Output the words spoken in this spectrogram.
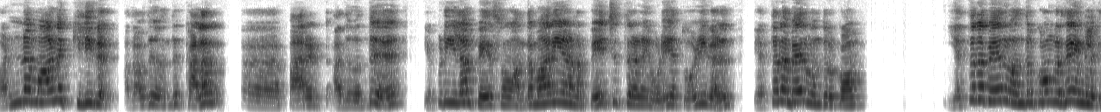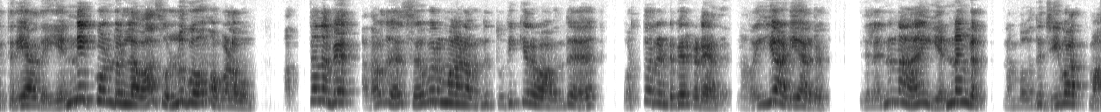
வண்ணமான கிளிகள் அதாவது வந்து கலர் பேரட் அது வந்து எப்படிலாம் பேசும்? அந்த மாதிரியான பேச்சு திறனை உடைய தோழிகள் எத்தனை பேர் வந்திருக்கோம்? எத்தனை பேர் வந்திருக்கோங்கிறதே எங்களுக்கு தெரியாது. எண்ணிக்கொண்டுள்ளவா சொல்லுகோம் அவ்வளவும். அத்தனை பேர் அதாவது சிவபெருமானை வந்து துதிக்கிறவா வந்து ஒருத்தர் ரெண்டு பேர் கிடையாது. நிறைய அடியார்கள். இதுல என்னன்னா எண்ணங்கள். நம்ம வந்து ஜீவாத்மா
